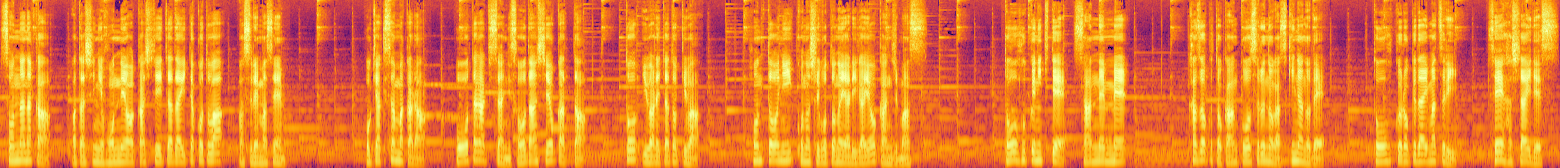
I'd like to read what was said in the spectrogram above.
そんな中、私に本音を明かしていただいたことは忘れません。お客様から大田垣さんに相談してよかったと言われた時は、本当にこの仕事のやりがいを感じます。東北に来て3年目、家族と観光するのが好きなので、東北六大祭り制覇したいです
